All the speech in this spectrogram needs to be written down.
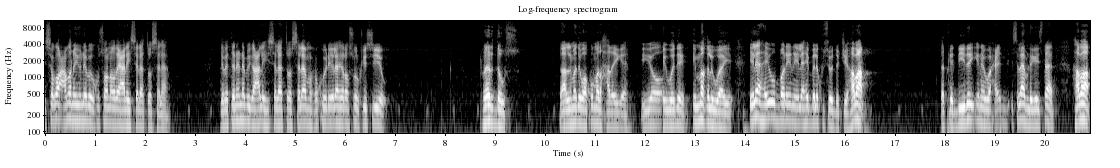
isagoo cabanayuu nebiga ku soo noqday calayhi salaatu wasalaam. Dabeetana nebiga calayhi salaatu wasalaam wuxuu ku yidhi ilaahay rasuulkiisiiyo reer dows gaalnimadii waa ku madax adeygeen iyo ay wadeen imaqli waaye. Ilaahay u bari ina ilaahay bele ku soo dejiyo habaar. Dadka diiday inay wax islaam dhegaystaan habaar.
